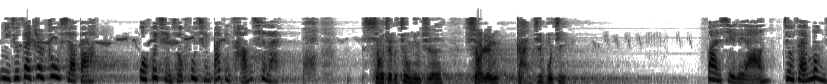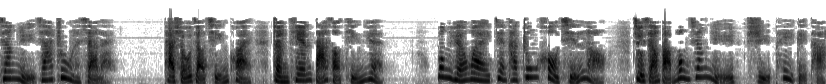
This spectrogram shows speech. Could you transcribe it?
你就在这儿住下吧，我会请求父亲把你藏起来。啊，小姐的救命之恩，小人感激不尽。范喜良就在孟姜女家住了下来，他手脚勤快，整天打扫庭院。孟员外见他忠厚勤劳，就想把孟姜女许配给他。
